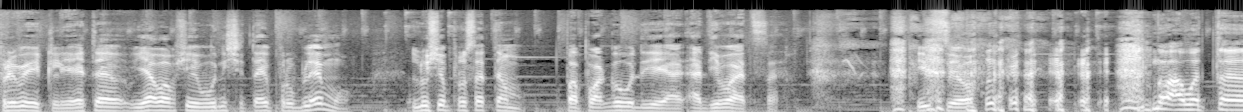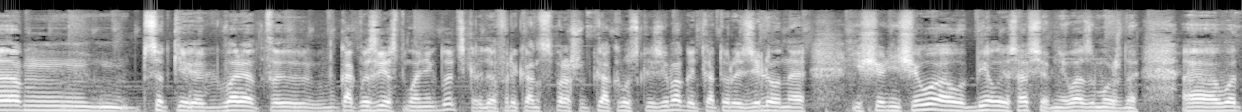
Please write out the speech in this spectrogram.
Привыкли. Это я вообще его не считаю проблему. Лучше просто там по погоде одеваться. И все. Ну, а вот э, все-таки говорят, э, как в известном анекдоте, когда африканцы спрашивают, как русская зима, говорит, которая зеленая, еще ничего, а вот белая совсем невозможно. А вот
